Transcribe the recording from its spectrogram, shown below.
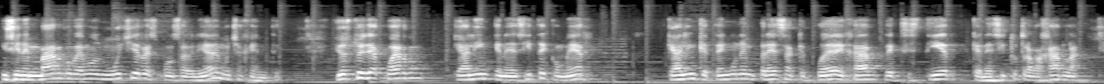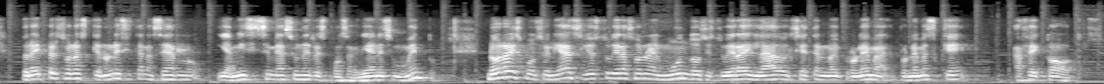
Y sin embargo, vemos mucha irresponsabilidad de mucha gente. Yo estoy de acuerdo que alguien que necesite comer, que alguien que tenga una empresa que puede dejar de existir, que necesito trabajarla, pero hay personas que no necesitan hacerlo y a mí sí se me hace una irresponsabilidad en ese momento. No la responsabilidad, si yo estuviera solo en el mundo, si estuviera aislado, etcétera, no hay problema. El problema es que afecto a otros.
